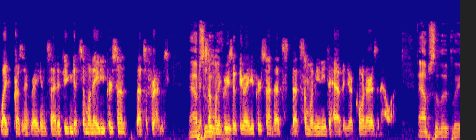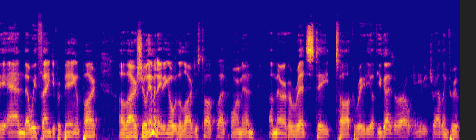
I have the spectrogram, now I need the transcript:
like President Reagan said, if you can get someone 80%, that's a friend. Absolutely. if someone agrees with you 80%, that's, that's someone you need to have in your corner as an ally. Absolutely. And uh, we thank you for being a part of our show, emanating over the largest talk platform in America, Red State Talk Radio. If you guys are all, any of you traveling through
